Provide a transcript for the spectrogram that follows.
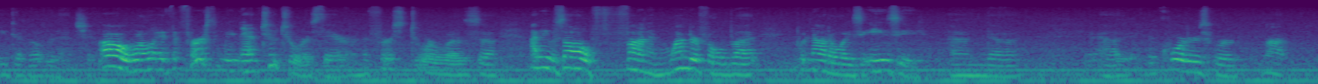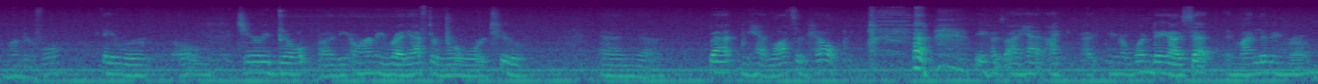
he took over that ship. Oh, well, at the first, we had two tours there. And the first tour was, uh, I mean, it was all fun and wonderful, but, not always easy. And uh, uh, the quarters were not wonderful. They were oh, jerry built by the Army right after World War II. And, uh, but we had lots of help. because I had, I, I, you know, one day I sat in my living room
